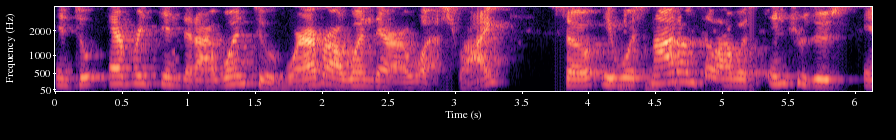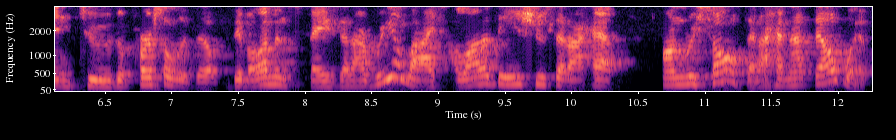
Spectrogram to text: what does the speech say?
into everything that I went to. Wherever I went, there I was, right? So it was not until I was introduced into the personal de- development space that I realized a lot of the issues that I had unresolved, that I had not dealt with,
